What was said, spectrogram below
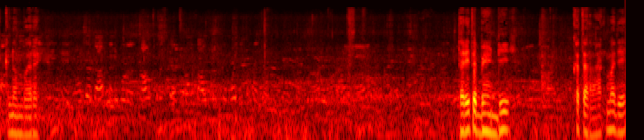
एक नंबर आहे. तर इथं भेंडी खतरनाकमध्ये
